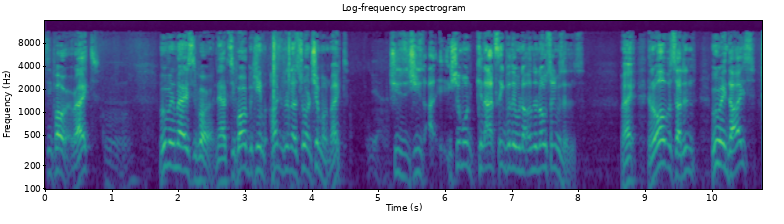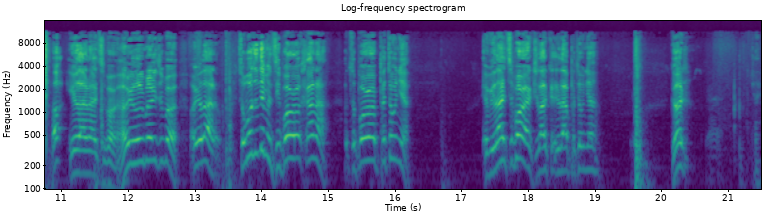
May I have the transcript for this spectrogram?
Tzipora, right? Reuven marries Tzipora. Now, Tzipora became 100% Asur on Shimon, right? Yeah. She's, she's, uh, Shimon cannot sleep with her under no circumstances. Right? And all of a sudden, Reuven dies. Oh, you're allowed to marry Tzipora. Oh, you're allowed to marry Tzipora. Oh, you're allowed to. So what's the difference? Tzipora or Chana? Or Tzipora or Petunia? If you like Tzipora, actually, like, you like Petunia? Good? Okay.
